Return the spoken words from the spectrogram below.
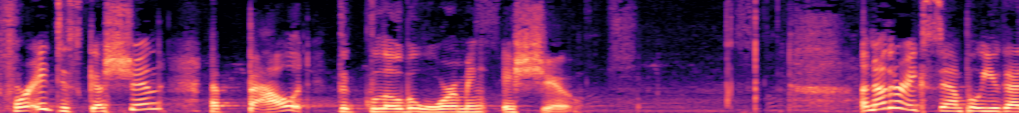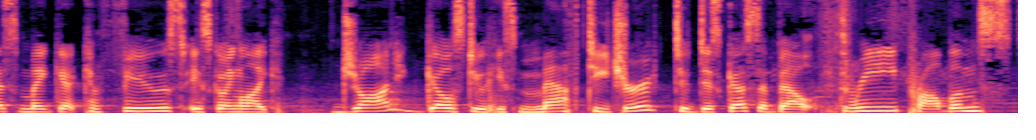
for a discussion about the global warming issue. Another example you guys may get confused is going like John goes to his math teacher to discuss about three problems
